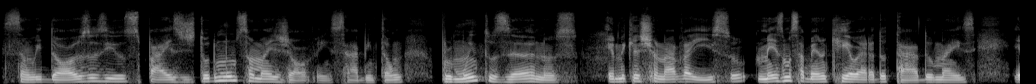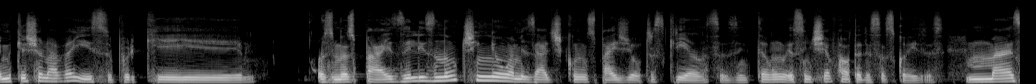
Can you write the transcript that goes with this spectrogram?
são idosos e os pais de todo mundo são mais jovens, sabe? Então, por muitos anos, eu me questionava isso, mesmo sabendo que eu era adotado, mas eu me questionava isso porque os meus pais, eles não tinham amizade com os pais de outras crianças, então eu sentia falta dessas coisas. Mas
